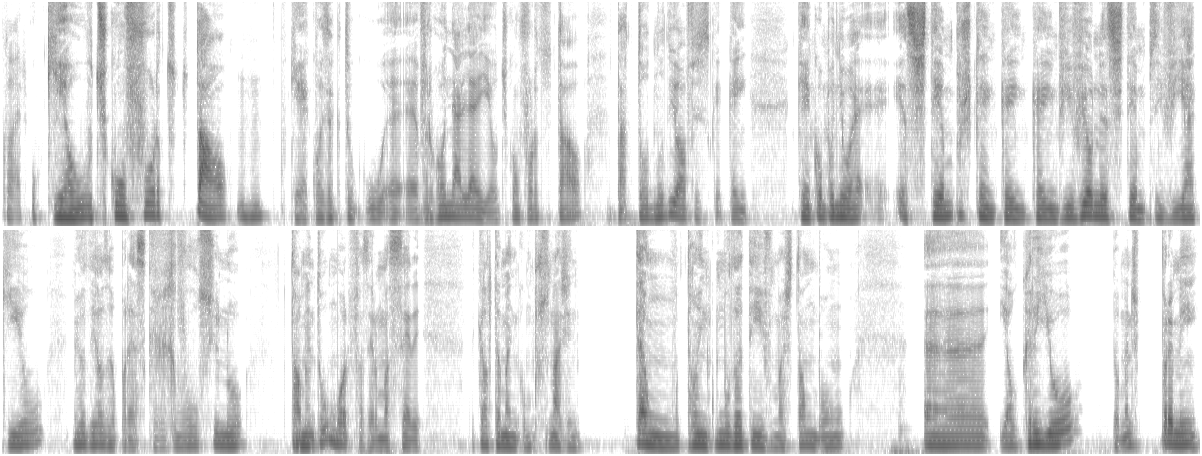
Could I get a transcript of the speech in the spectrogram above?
Claro. o que é o desconforto total. Uhum. que é a coisa que tu, a, a vergonha alheia, o desconforto total, está todo no The Office. Que Quem, quem acompanhou eh, esses tempos, quem, quem, quem viveu nesses tempos e via aquilo, meu Deus, ele parece que revolucionou totalmente o humor. Fazer uma série daquele tamanho com um personagem tão, tão incomodativo, mas tão bom, ah, ele criou, pelo menos para mim,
